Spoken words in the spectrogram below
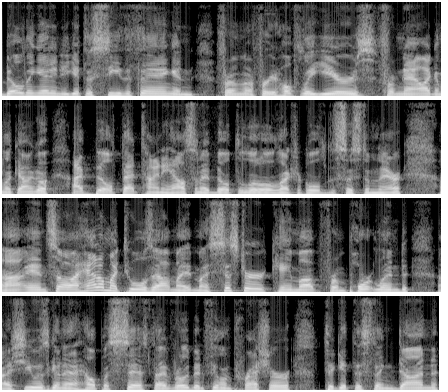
building it and you get to see the thing. And from, uh, for hopefully years from now, I can look out and go, I built that tiny house and I built the little electrical system there. Uh, and so I had all my tools out. My, my sister came up from Portland. Uh, she was going to help assist. I've really been feeling pressure to get this thing done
